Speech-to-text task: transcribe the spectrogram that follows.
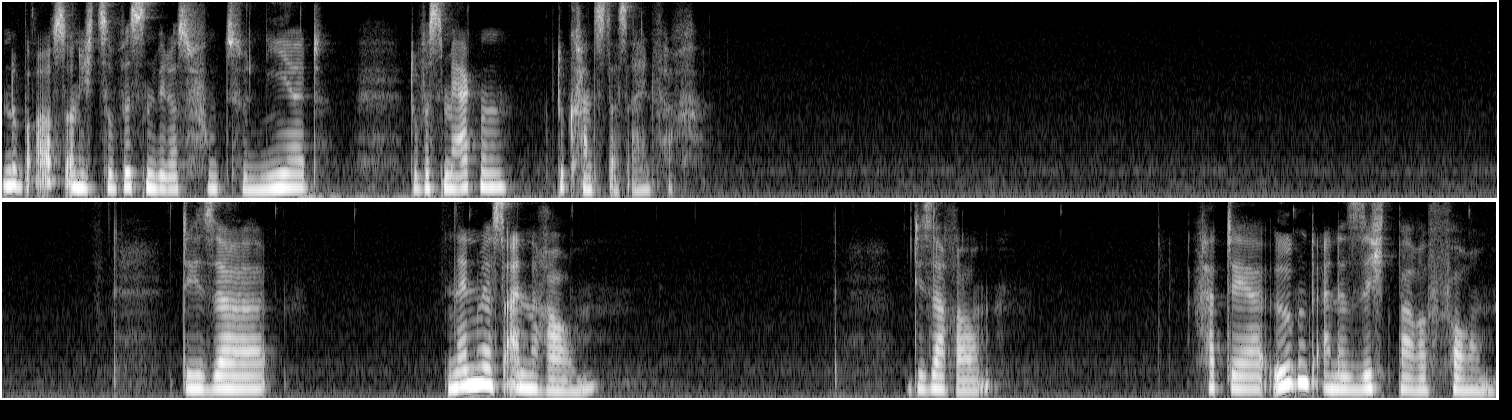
Und du brauchst auch nicht zu wissen, wie das funktioniert. Du wirst merken, du kannst das einfach. Dieser, nennen wir es einen Raum. Dieser Raum, hat der irgendeine sichtbare Form?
